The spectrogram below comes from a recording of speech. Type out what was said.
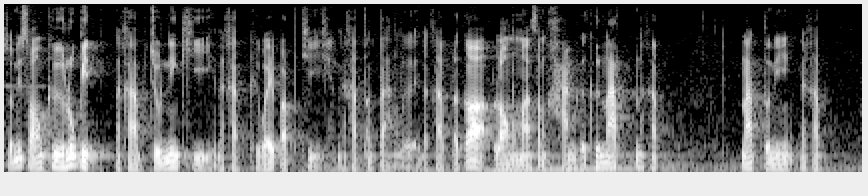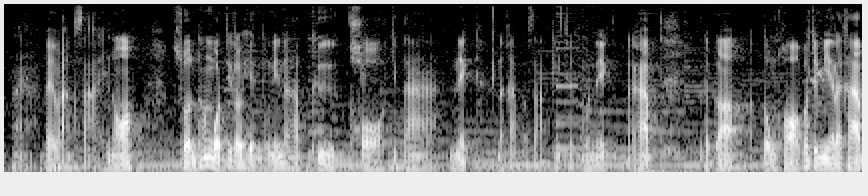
ส่วนที่ 2 คือลูกบิดนะครับ tuning key นะครับ คือไว้ปรับคีย์นะครับต่างๆเลยนะครับ แล้วก็รองลงมาสำคัญก็คือนัดนะครับ นัดตัวนี้นะครับไว้วางสายเนาะ ส่วนทั้งหมดที่เราเห็นตรงนี้นะครับ คือคอกีตาร์ neck นะครับภาษาอังกฤษใช้คำว่า neck นะครับแล้วก็ตรงคอก็จะมีอะไรครับ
